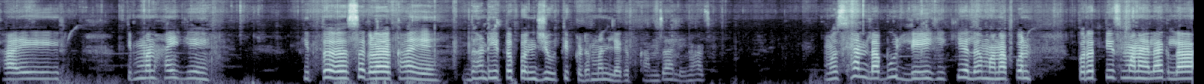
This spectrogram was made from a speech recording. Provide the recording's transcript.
काय ती मन आहे गे इथं सगळं काय आहे, धंड इथं पण जीव तिकडं म्हणल्यागत काम झालंय माझं. मग ह्यांना बोलली ही केलं म्हणा पण परत तीच म्हणायला लागला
